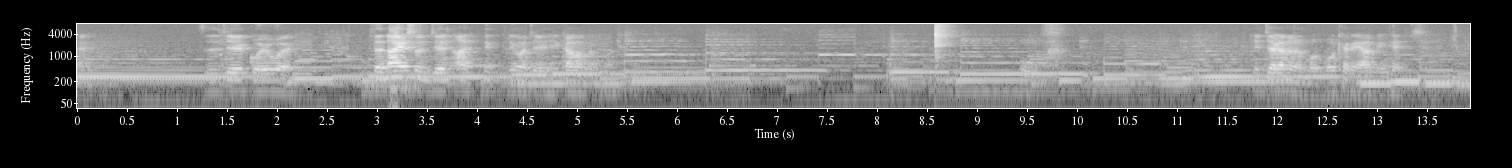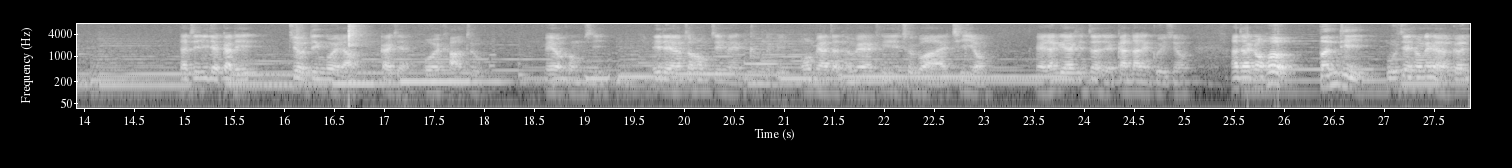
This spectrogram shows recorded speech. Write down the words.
诶，直接归位。的那一瞬间，啊，另另外一个是感觉感觉，有，因遮敢若无无确定遐明显，但是伊就家己就定位了，盖起来不会卡住，没有空隙，你得用做风镜面放入面。我明仔载就要去出国来试用，诶，咱今仔先做一个简单的开箱。啊，再讲好，本体无线充电盒跟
